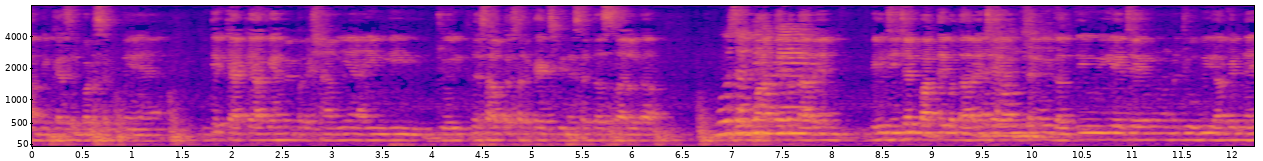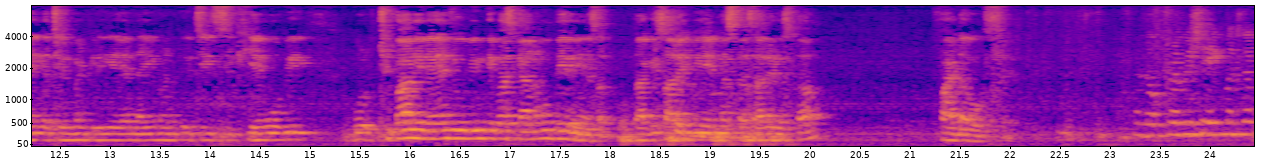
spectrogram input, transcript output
आगे कैसे बढ़ सकते हैं ठीक है क्या क्या आगे हमें परेशानियाँ आएँगी जो इतने साल का सर का एक्सपीरियंस है दस साल का। वो सब बातें बता रहे हैं बेझिझक बातें बता रहे हैं चाहे उनसे कोई गलती हुई है चाहे उन्होंने जो भी आगे नई अचीवमेंट ली है नई उन्होंने कोई चीज़ सीखी है वो भी वो छुपा नहीं रहे हैं जो भी उनके पास क्या है वो दे रहे हैं सबको ताकि सारे बी एम एस का सारे उसका फ़ायदा हो उससे डॉक्टर अभिषेक मतलब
